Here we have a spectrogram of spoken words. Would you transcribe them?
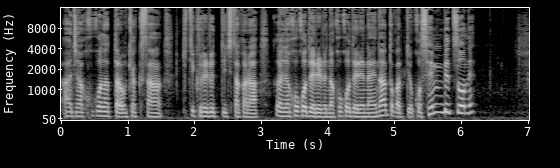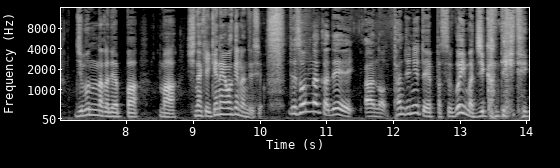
あ、じゃあここだったらお客さん来てくれるって言ってたから、あじゃあここ出れるな、ここ出れないなとかっていう、こう選別をね、自分の中でやっぱ、まあ、しなきゃいけないわけなんですよ。で、その中で、あの、単純に言うとやっぱすごい今時間できて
